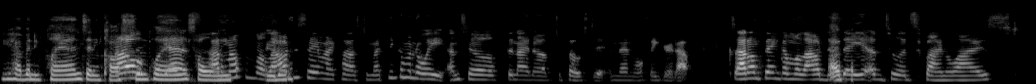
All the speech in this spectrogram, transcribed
You have any plans? Any oh, costume Oh, plans? yes. I don't know if I'm allowed to say my costume. I think I'm gonna wait until the night of to post it, and then we'll figure it out. Because I don't think I'm allowed to Okay. say it until it's finalized.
